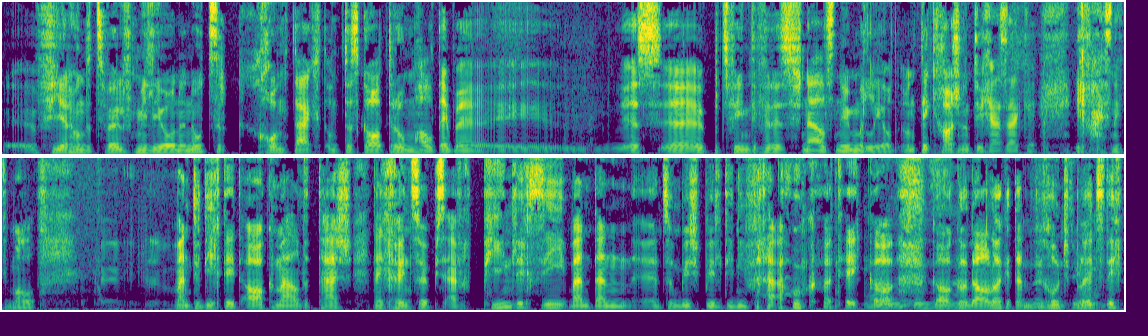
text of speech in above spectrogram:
Äh, 412 Millionen Nutzerkontakt und das geht darum, halt eben, äh, es, äh, jemanden zu finden für ein schnelles Nummerli. Und dort kannst du natürlich auch sagen, ich weiß nicht mal, wenn du dich dort angemeldet hast, dann könnte so etwas einfach peinlich sein, wenn dann äh, zum Beispiel deine Frau dort geht, Ja, geht, anschauen, dann Nicht kommst du plötzlich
